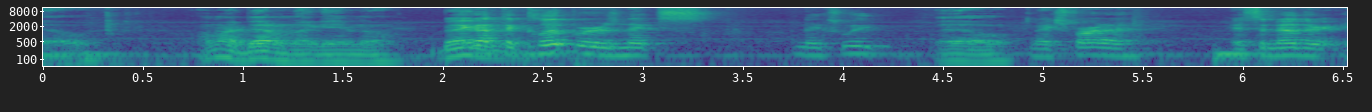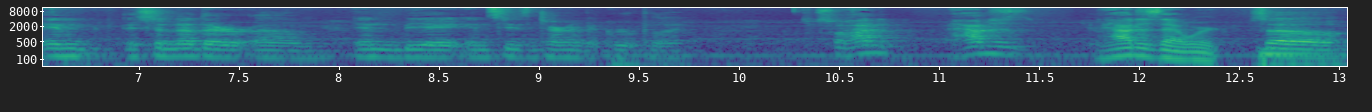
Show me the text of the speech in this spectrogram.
L. I might bet on that game though. They got the Clippers next next week, L. next Friday. It's another in it's another um, NBA in season tournament group play. So how how does How does that work? So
